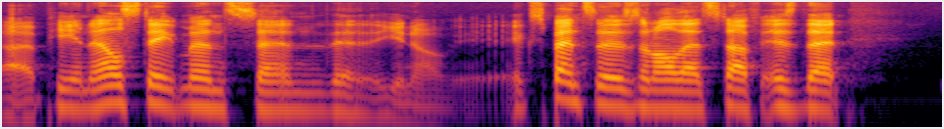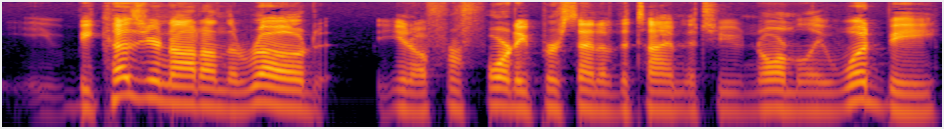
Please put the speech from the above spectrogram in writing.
uh, P&L statements and the you know expenses and all that stuff is that because you're not on the road you know, for 40% of the time that you normally would be,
